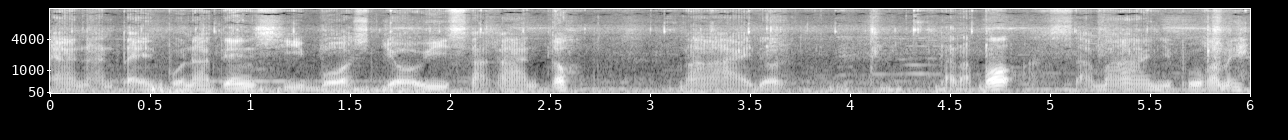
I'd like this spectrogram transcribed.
Ayan, antayin po natin si Boss Joey sa kanto mga idol. Tara po, samahan niyo po kami.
